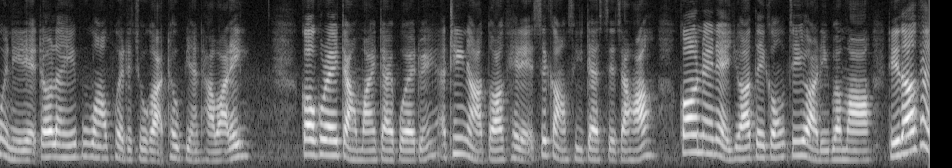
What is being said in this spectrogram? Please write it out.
ဝင်နေတဲ့တော်လန်ရေးပူပေါင်းအဖွဲ့တချို့ကထုတ်ပြန်ထားပါတယ်။ ကော့ဂရိတ်တောင်ပိုင်းတိုက်ပွဲတွင်အထိနာသွားခဲ့တဲ့စစ်ကောင်စီတပ်စစ်ကြောင်းဟာကော့နယ်နဲ့ရွာသေးကုန်းကျေးရွာတွေဘက်မှာဒေသခံ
